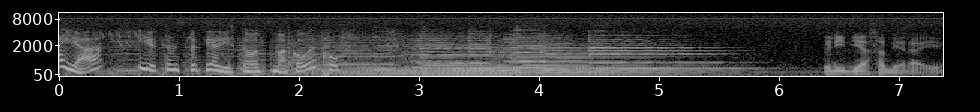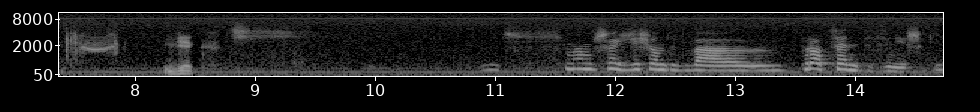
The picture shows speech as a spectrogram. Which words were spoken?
A ja jestem specjalistą od smakołyków. Lidia Sobieraj. Wiek Mam 62% zniżki.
